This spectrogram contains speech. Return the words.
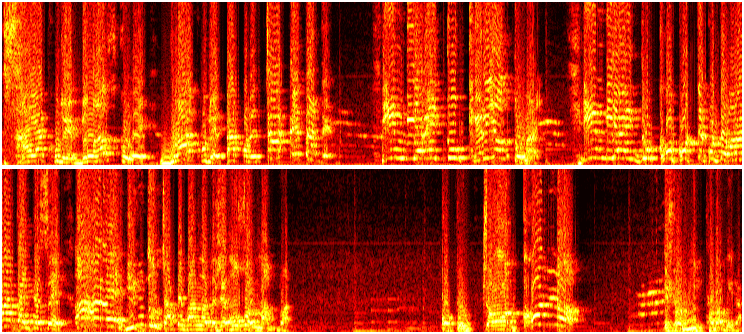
ছায়া খুলে, ব্লাউজ খুলে, ব্রা খুলে, তারপরে চাপে তাদের ইন্ডিয়ার এই দুঃখেরই অন্ত নাই। ইন্ডিয়ায় দুঃখ করতে করতে মারা যাইতেছে। আহারে হিন্দু চাপে বাংলাদেশের মুসলমানরা। কত জঘন্য এসব মিথ্যাবাদীরা।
